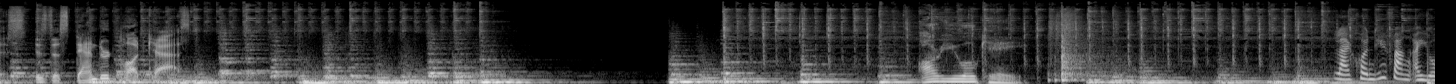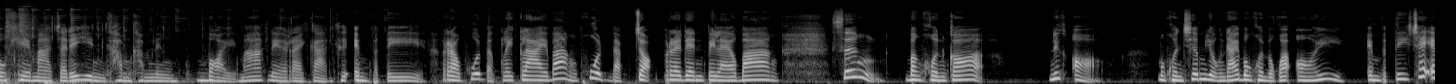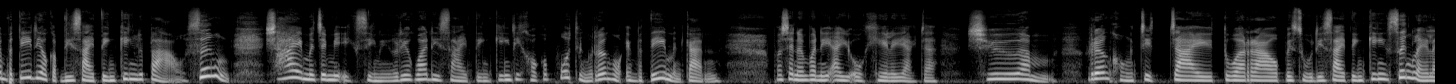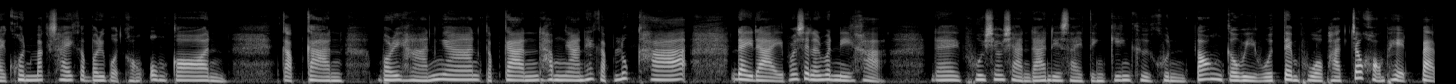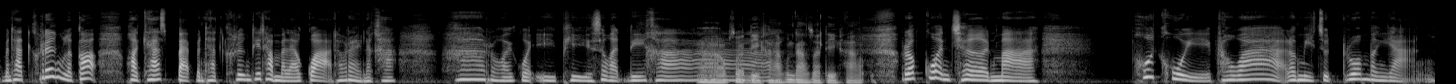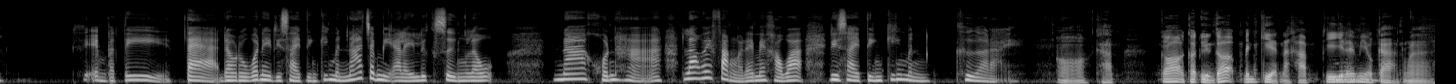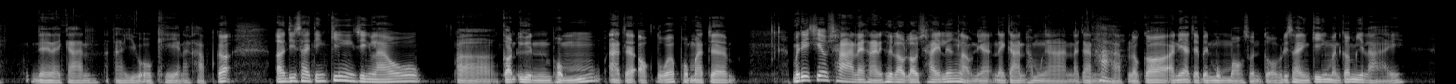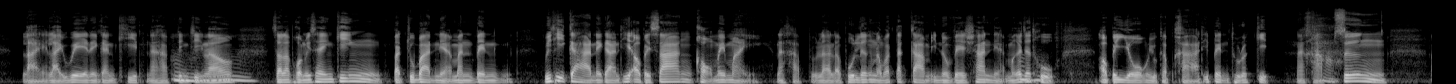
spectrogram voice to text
This is the Standard Podcast. Are you okay? หลายคนที่ฟัง Are You Okay มาจะได้ยินคำคำหนึ่งบ่อยมากในรายการคือ empathy เราพูดแบบไกลๆบ้าง พูดแบบเจาะประเด็นไปแล้วบ้าง ซึ่งบางคนก็นึกออกบางคนเชื่อมโยงได้บางคนบอกว่าอ๋อย empathy ใช่ empathy เดียวกับ design thinking หรือเปล่า ซึ่งใช่มันจะมีอีกสิ่งหนึ่งเรียกว่า design thinking ที่เขาก็พูดถึงเรื่องของ empathy เหมือนกัน เพราะฉะนั้นวันนี้ Are You Okay เลยอยากจะเชื่อมเรื่องของจิตใจตัวเราไปสู่ design thinking ซึ่งหลาย ๆ คนมักใช้กับบริบทขององค์กร กับการบริหารงาน กับการทำงานให้กับลูกค้าใด ๆ เพราะฉะนั้นวันนี้ค่ะได้ผู้เชี่ยวชาญด้าน Design Thinking คือคุณต้องกวีวุฒิเต็มพัวพัฒน์เจ้าของเพจ 8 บรรทัดครึ่ง แล้วก็พอดแคสต์ 8 บรรทัดครึ่งที่ทำมาแล้วกว่าเท่าไหร่นะคะ 500 กว่า EP สวัสดีค่ะครับสวัสดีครับ คุณดาวสวัสดีครับ รบกวนเชิญมาพูดคุย เพราะว่าเรามีจุดร่วมบางอย่างคือ empathy แต่เรารู้ว่าใน design thinking มันน่าจะมีอะไรลึกซึ้งแล้วน่าค้นหาเล่าให้ฟังหน่อยได้ไหมคะว่า design thinking มันคืออะไร อ๋อครับ ก็ก่อนอื่นก็เป็นเกียรตินะครับ ที่ได้มีโอกาสมาในรายการ Are You Okay นะครับ ก็ดีไซน์ thinking จริง ๆ แล้วเอ่อก่อนอื่นผมอาจจะออกตัวว่าผมอาจจะไม่ได้เชี่ยวชาญอะไรขนาดนั้นคือเราเราใช้เรื่องเหล่านี้ในการทำงานแล้วกันนะครับ แล้วก็อันนี้อาจจะเป็นมุมมองส่วนตัวดีไซน์ thinking มันก็มีหลาย หลายหลายเวในการคิดนะครับ จริง ๆ แล้วสำหรับผมดีไซน์ thinking ปัจจุบันเนี่ยมันเป็นวิธีการในการที่เอาไปสร้างของใหม่ๆนะครับเวลาเราพูดเรื่องนวัตกรรม innovation เนี่ยมันก็จะถูกเอาไปโยงอยู่กับขาที่เป็นธุรกิจนะครับค่ะซึ่ง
